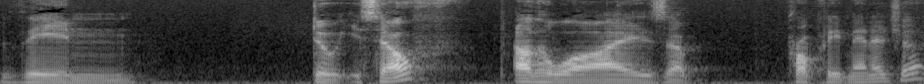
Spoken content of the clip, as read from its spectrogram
Then do it yourself. Otherwise, a property manager.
